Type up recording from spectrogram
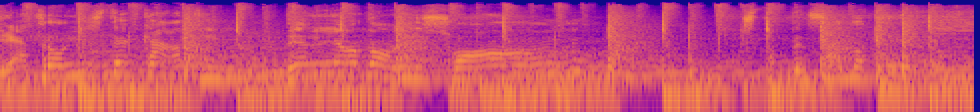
dietro gli steccati degli organi suon. Sto pensando a te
